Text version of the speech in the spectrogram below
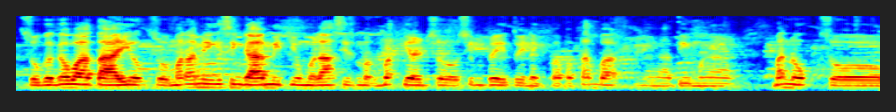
So gagawa tayo. So marami kasing gamit yung molasses mga backyard. So siyempre ito ay nagpapataba ng ating mga manok. So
